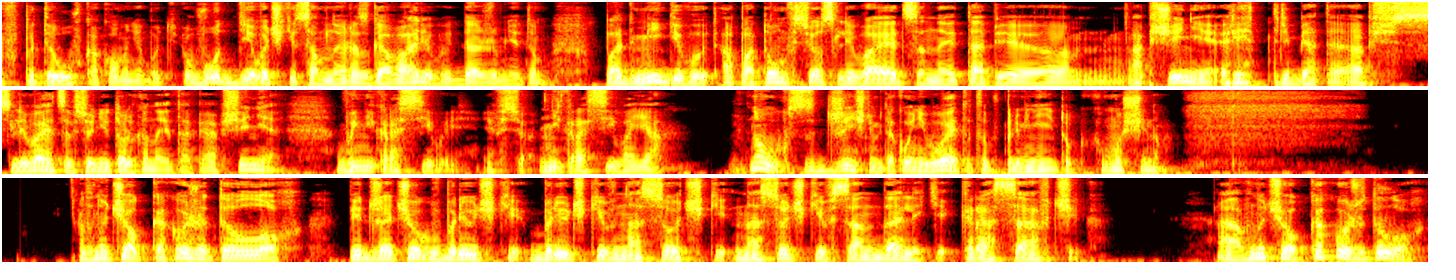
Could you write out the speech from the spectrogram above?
в ПТУ в каком-нибудь, вот девочки со мной разговаривают, даже мне там подмигивают, а потом все сливается на этапе общения. Ребята, общ... сливается все не только на этапе общения, вы некрасивый, и все, некрасивая. Ну, с женщинами такое не бывает, это в применении только к мужчинам. Внучок, какой же ты лох. Пиджачок в брючке, брючки в носочки, носочки в сандалике. Красавчик. А, внучок, какой же ты лох.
